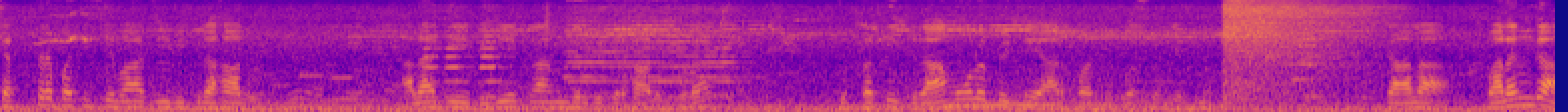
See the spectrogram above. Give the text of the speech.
ఛత్రపతి శివాజీ విగ్రహాలు అలాగే వివేకానంద విగ్రహాలు కూడా ప్రతి గ్రామంలో పెట్టే ఏర్పాట్ల కోసం చెప్పి చాలా బలంగా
